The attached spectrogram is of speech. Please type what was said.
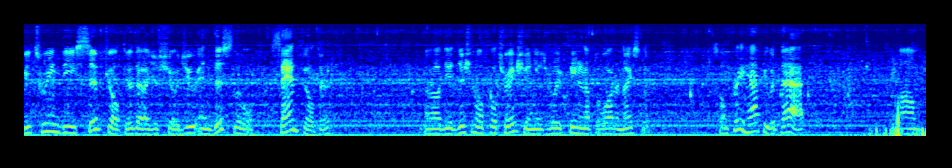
between the sieve filter that I just showed you and this little sand filter, uh, the additional filtration is really cleaning up the water nicely. So I'm pretty happy with that. Um,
